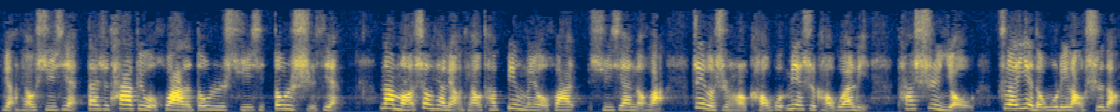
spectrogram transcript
两条虚线，但是他给我画的都是虚线，都是实线。那么剩下两条他并没有画虚线的话，这个时候考过面试考官里他是有专业的物理老师的，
